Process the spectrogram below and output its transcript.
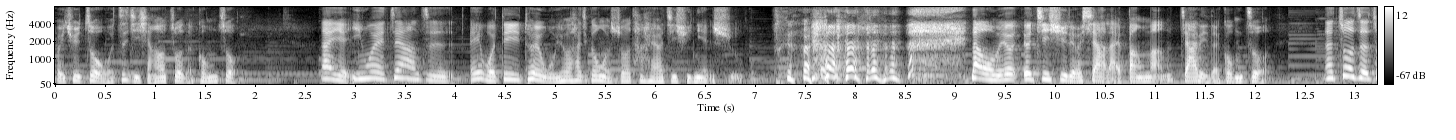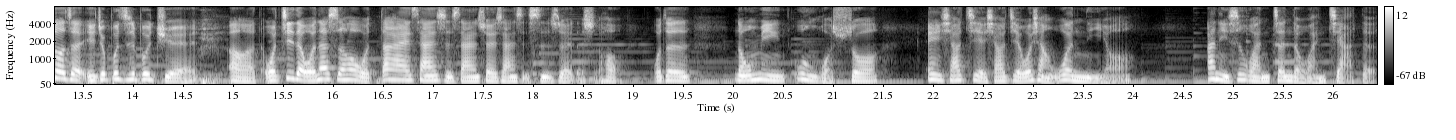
回去做我自己想要做的工作。那也因为这样子，哎，我弟弟退伍以后，他就跟我说他还要继续念书，那我们又又继续留下来帮忙家里的工作。那做着做着，也就不知不觉，呃，我记得我那时候我大概三十三岁、三十四岁的时候，我的农民问我说：“哎，小姐，小姐，我想问你哦，啊，你是玩真的玩假的？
